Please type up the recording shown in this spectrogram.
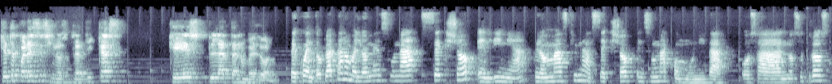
¿qué te parece si nos platicas ¿Qué es Plátano Melón? Te cuento, Plátano Melón es una sex shop en línea, pero más que una sex shop es una comunidad. O sea, nosotros,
